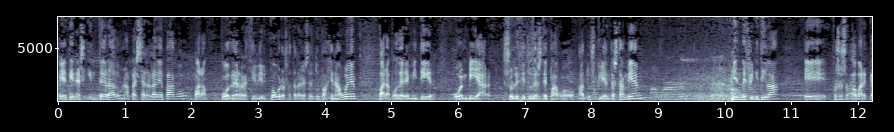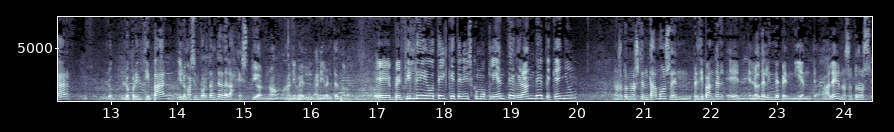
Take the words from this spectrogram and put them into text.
eh, tienes integrado una pasarela de pago para poder recibir cobros a través de tu página web, para poder emitir o enviar solicitudes de pago a tus clientes también. Y en definitiva, eh, pues eso, abarcar lo, principal y lo más importante de la gestión, ¿no? A nivel, a nivel tecnológico. Eh, ¿Perfil de hotel que tenéis como cliente? ¿Grande, pequeño? Nosotros nos centramos en, principalmente en, el hotel independiente, ¿vale? Nosotros,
